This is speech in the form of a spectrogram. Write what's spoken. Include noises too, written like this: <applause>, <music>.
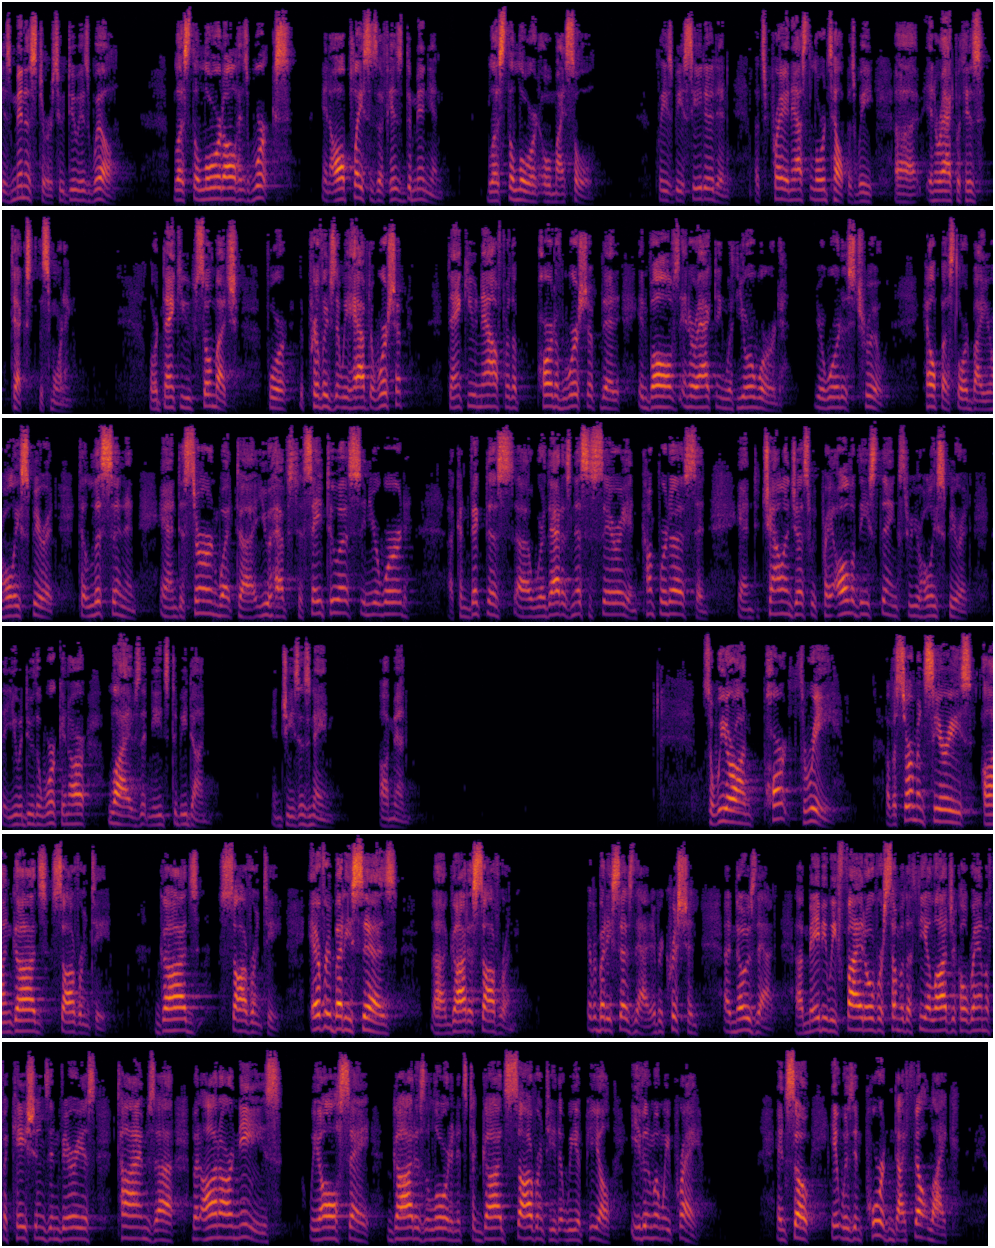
his ministers who do his will. Bless the Lord, all his works, in all places of his dominion. Bless the Lord, O my soul. Please be seated and let's pray and ask the Lord's help as we uh, interact with his text this morning. Lord, thank you so much for the privilege that we have to worship. Thank you now for the part of worship that involves interacting with your word. Your word is true. Help us, Lord, by your Holy Spirit to listen and, and discern what uh, you have to say to us in your word. Uh, convict us uh, where that is necessary and comfort us and, and challenge us. We pray all of these things through your Holy Spirit that you would do the work in our lives that needs to be done. In Jesus' name, amen. So we are on part three of a sermon series on God's sovereignty. God's sovereignty. Everybody says uh, God is sovereign. Everybody says that. Every Christian uh, knows that. Uh, maybe we fight over some of the theological ramifications in various times, uh, but on our knees, we all say, God is the Lord, and it's to God's sovereignty that we appeal, even when we pray. And so it was important, I felt like,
